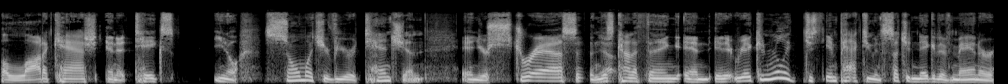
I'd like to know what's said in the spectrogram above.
a lot of cash, and it takes you know so much of your attention and your stress and this kind of thing, and it, it can really just impact you in such a negative manner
